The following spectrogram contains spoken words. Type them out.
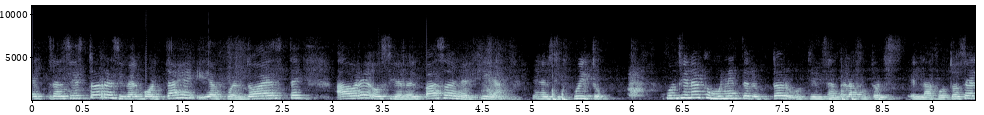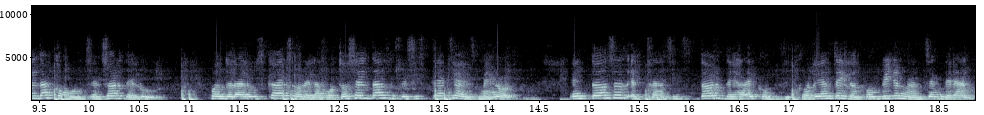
El transistor recibe el voltaje y de acuerdo a este abre o cierra el paso de energía en el circuito. Funciona como un interruptor utilizando la, fotocelda como un sensor de luz. Cuando la luz cae sobre la fotocelda su resistencia es menor. Entonces el transistor deja de conducir corriente y los bombillos no encenderán.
